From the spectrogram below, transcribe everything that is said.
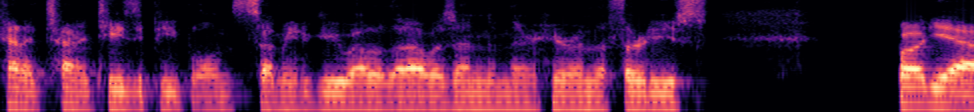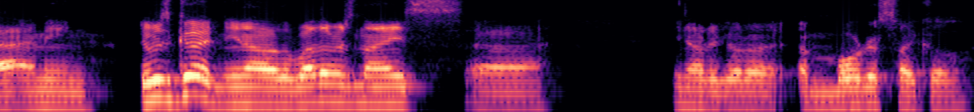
kind of kind of teasing people in 70 degree weather that I was in, and they're here in the 30s. But yeah, I mean, it was good. You know, the weather was nice. Uh, you know, to go to a motorcycle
